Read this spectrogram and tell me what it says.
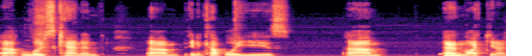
uh, loose cannon um, in a couple of years. Um, and like you know,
